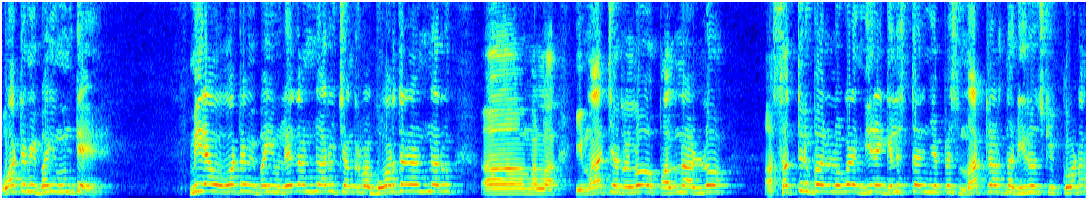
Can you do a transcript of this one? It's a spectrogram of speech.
ఓటమి భయం ఉంటే మీరేమో ఓటమి భయం లేదంటున్నారు చంద్రబాబు ఓడతాడు అంటున్నారు మళ్ళీ మళ్ళా ఈ మాచర్లలో పల్నాడులో ఆ సత్తునిపల్లిలో కూడా మీరే గెలుస్తారని చెప్పేసి మాట్లాడుతున్నారు ఈ రోజుకి కూడా.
